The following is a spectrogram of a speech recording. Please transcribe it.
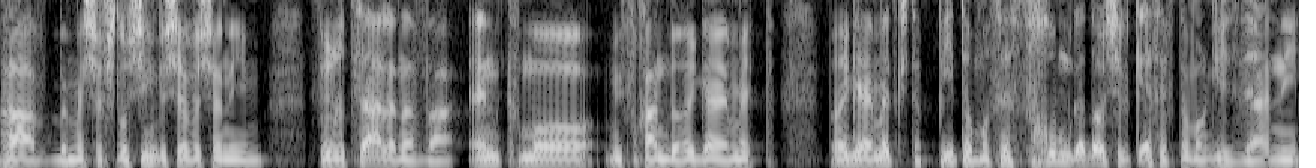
רב במשך 37 שנים, והרצה על ענווה, אין כמו מבחן ברגע האמת. ברגע האמת, כשאתה פתאום עושה סכום גדול של כסף, אתה מרגיש זה אני.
